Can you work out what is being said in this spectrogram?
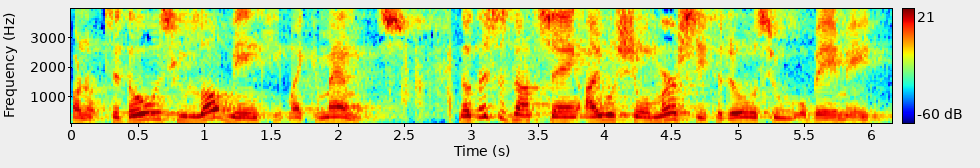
or no, to those who love me and keep my commandments. Now, this is not saying I will show mercy to those who obey me.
